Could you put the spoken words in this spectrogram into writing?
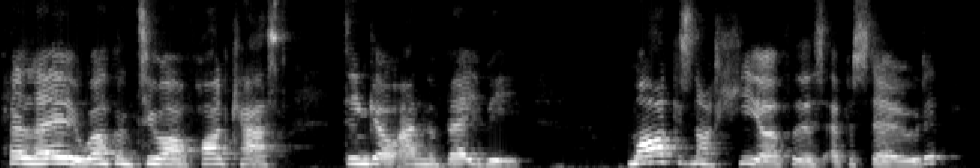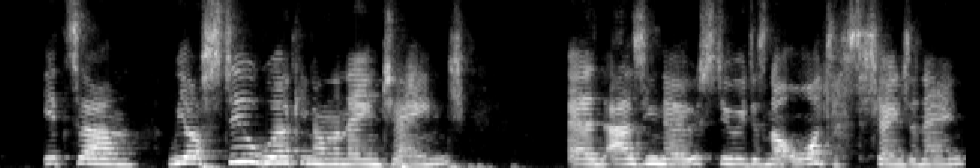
Hello, welcome to our podcast, Dingo and the Baby. Mark is not here for this episode. It's um we are still working on the name change. And as you know, Stewie does not want us to change the name.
